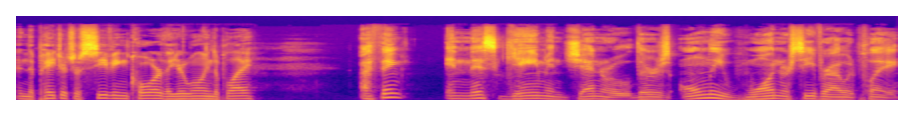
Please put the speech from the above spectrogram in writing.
in the Patriots receiving corps that you're willing to play? I think in this game in general, there's only one receiver I would play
